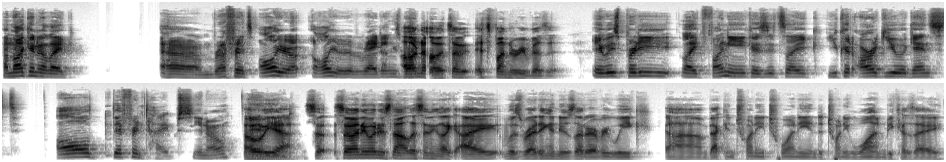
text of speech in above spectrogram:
I'm not gonna like um, reference all your all your writings. Oh no, it's a it's fun to revisit. it was pretty like funny because it's like you could argue against all different types, you know. Oh And- yeah. So so anyone who's not listening, like I was writing a newsletter every week um, back in 2020 into 21 because I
